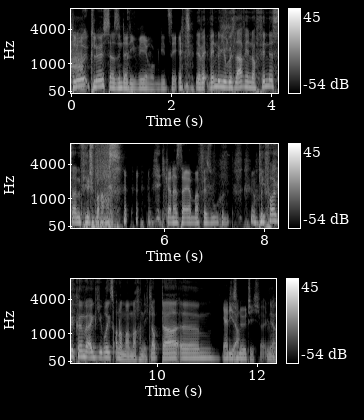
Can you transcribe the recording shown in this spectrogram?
Klo Klöster sind da die Währung, die zählt. Ja, we- wenn du Jugoslawien noch findest, dann viel Spaß. Ich kann das da ja mal versuchen. Die Folge können wir eigentlich übrigens auch noch mal machen. Ich glaube, da, ähm, Ja, die ist Ja. nötig. Ja.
